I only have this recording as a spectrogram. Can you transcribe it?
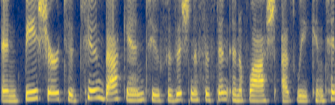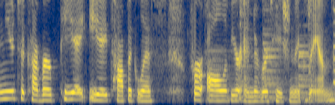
And be sure to tune back in to Physician Assistant in a Flash as we continue to cover PAEA topic lists for all of your end of rotation exams.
